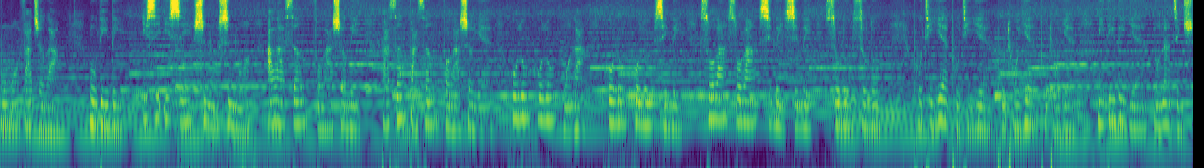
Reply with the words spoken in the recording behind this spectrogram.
摩摩发遮那，目的利，依西依西，是挪是挪，阿拉僧佛拉舍利，法僧法僧佛拉舍耶，呼噜呼噜摩那，呼噜呼噜悉利，嗦拉嗦拉悉利悉利，苏噜苏噜，菩提叶菩提叶，菩陀叶菩陀叶。弥帝利耶，罗那紧持，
